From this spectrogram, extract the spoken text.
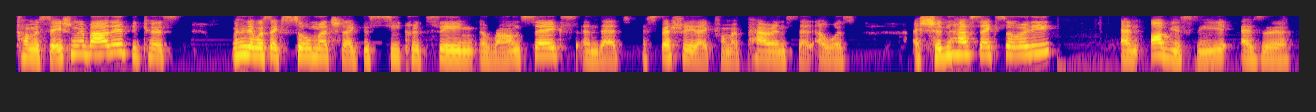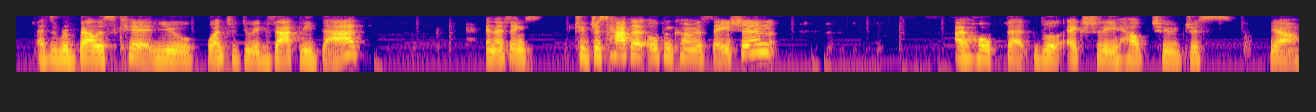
conversation about it because I think there was like so much like the secret thing around sex, and that especially like from my parents that I was I shouldn't have sex so early. And obviously, as a as a rebellious kid, you want to do exactly that. And I think to just have that open conversation I hope that will actually help to just, yeah,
